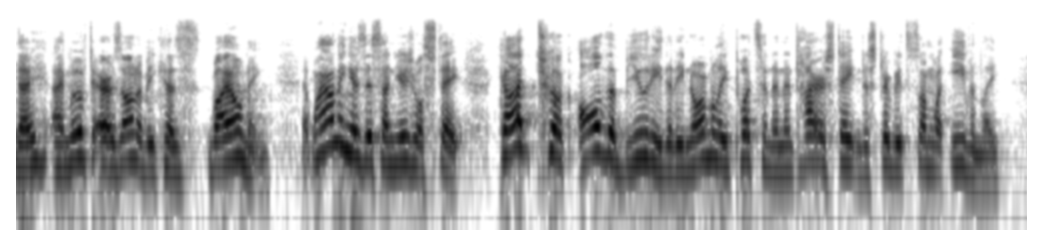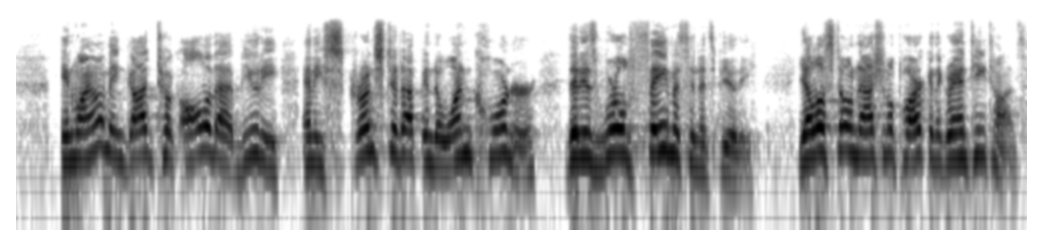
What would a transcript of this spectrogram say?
Okay? I moved to Arizona because Wyoming. Wyoming is this unusual state. God took all the beauty that he normally puts in an entire state and distributes somewhat evenly. In Wyoming, God took all of that beauty and he scrunched it up into one corner that is world famous in its beauty Yellowstone National Park and the Grand Tetons.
